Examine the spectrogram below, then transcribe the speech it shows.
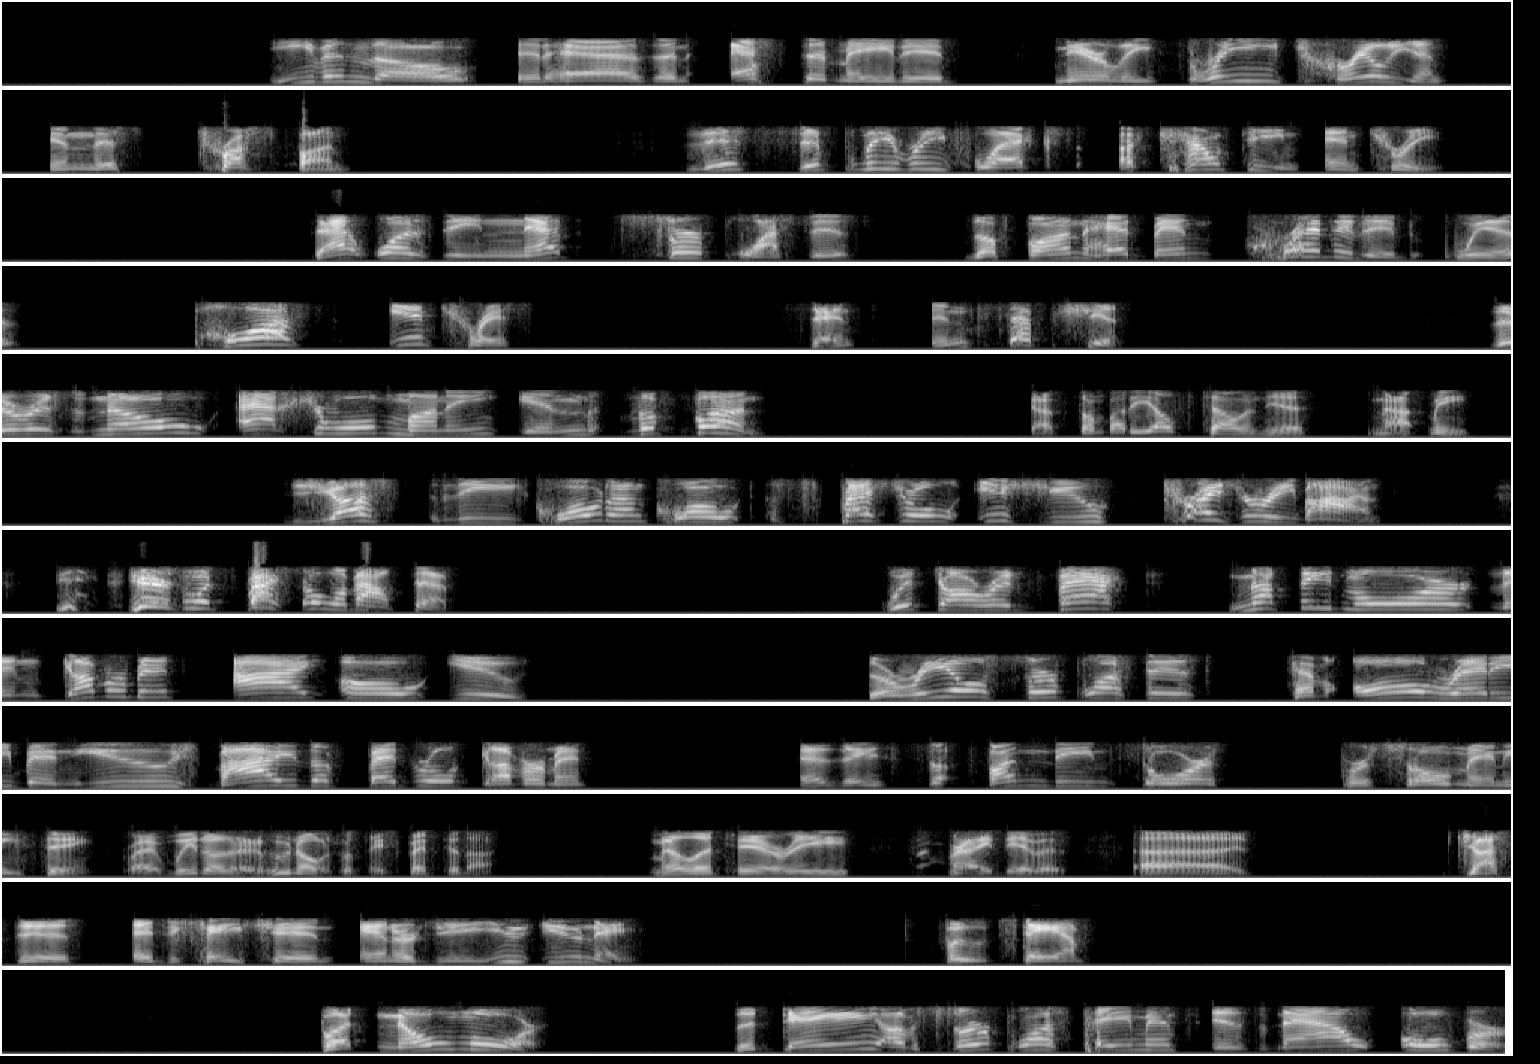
even though it has an estimated nearly three trillion in this trust fund, this simply reflects accounting entries. That was the net surpluses the fund had been credited with plus interest since inception. There is no actual money in the fund. Got somebody else telling you, not me. Just the quote unquote special issue treasury bonds. Here's what's special about them, which are in fact nothing more than government IOUs. The real surpluses have already been used by the federal government as a funding source for so many things, right? We don't know who knows what they spent it on. Military, right? Uh, justice, education, energy, you you name it. Food stamps. But no more. The day of surplus payments is now over.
